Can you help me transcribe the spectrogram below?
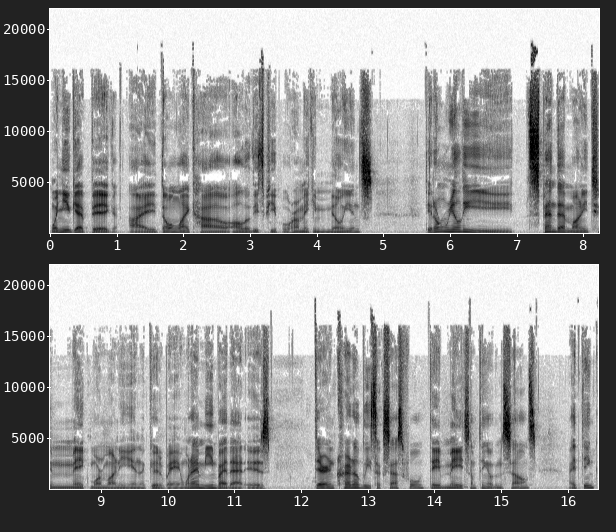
when you get big, I don't like how all of these people who are making millions, they don't really spend that money to make more money in a good way. And what I mean by that is they're incredibly successful. They made something of themselves. I think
